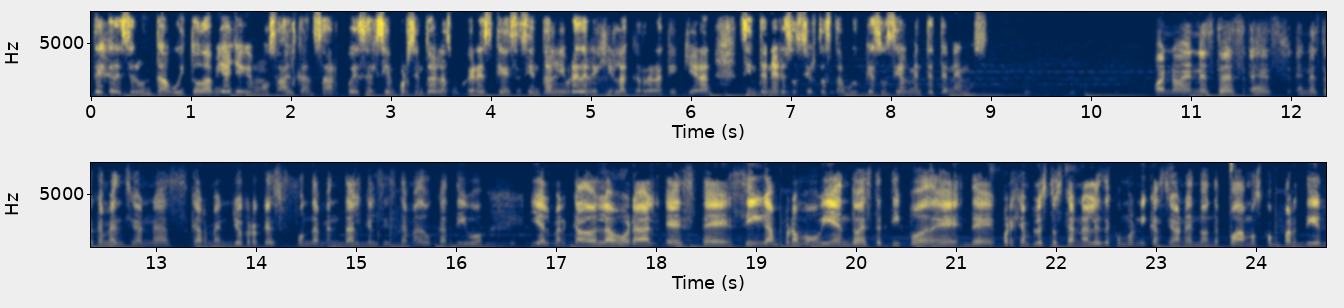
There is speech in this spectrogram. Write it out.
deje de ser un tabú y todavía lleguemos a alcanzar pues el 100% de las mujeres que se sientan libres de elegir la carrera que quieran sin tener esos ciertos tabús que socialmente tenemos. Bueno, en esto es, en esto que mencionas, Carmen, yo creo que es fundamental que el sistema educativo y el mercado laboral este, sigan promoviendo este tipo de, de, por ejemplo, estos canales de comunicación en donde podamos compartir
